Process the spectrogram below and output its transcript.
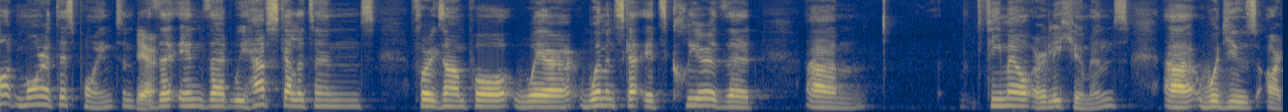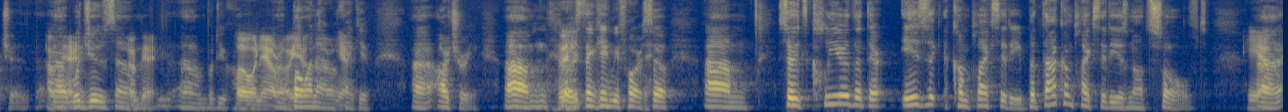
lot more at this point, and Yeah. the, in that we have skeletons, for example, where women. It's clear that um, female early humans uh, would use arches. Uh, would use um, Okay. um, what do you call Bow it? and Uh, arrow, bow yeah, and arrow. yeah. Thank you. Uh, archery. Um, I was thinking before. So. Um, so it's clear that there is a complexity, but that complexity is not solved. Yeah, Uh,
